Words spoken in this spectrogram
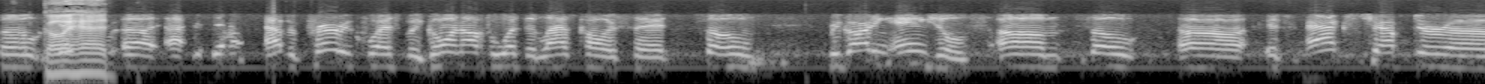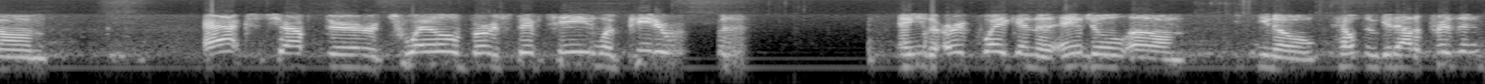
So go just, ahead. Uh, I have a prayer request, but going off of what the last caller said. So regarding angels, um, so uh, it's Acts chapter um, Acts chapter 12, verse 15, when Peter was and the earthquake and the angel, um, you know, helped him get out of prison,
